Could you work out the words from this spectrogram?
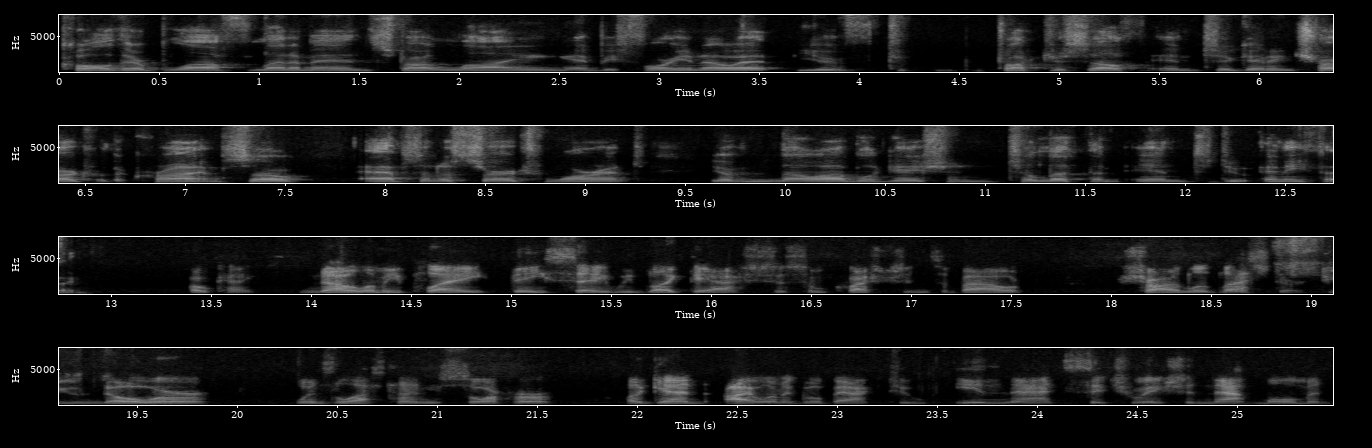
Call their bluff, let them in, start lying, and before you know it, you've t- talked yourself into getting charged with a crime. So absent a search warrant, you have no obligation to let them in to do anything. Okay. Now let me play. They say we'd like to ask you some questions about Charlotte Lester. Do you know her? When's the last time you saw her? Again, I want to go back to in that situation, that moment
